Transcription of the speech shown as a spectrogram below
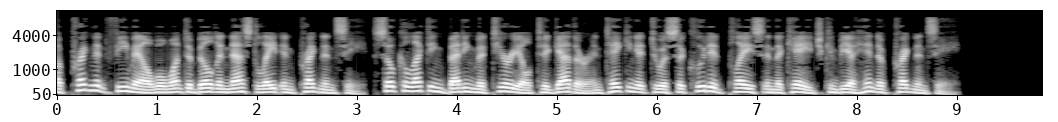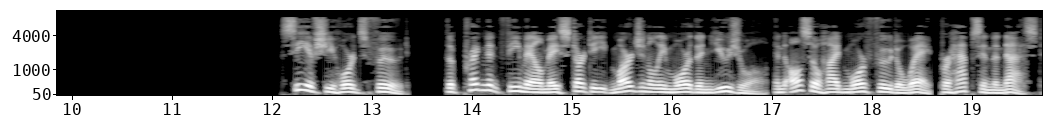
A pregnant female will want to build a nest late in pregnancy, so collecting bedding material together and taking it to a secluded place in the cage can be a hint of pregnancy. See if she hoards food. The pregnant female may start to eat marginally more than usual, and also hide more food away, perhaps in the nest.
